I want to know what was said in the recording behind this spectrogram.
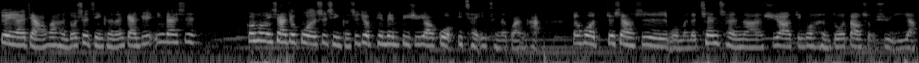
对你来讲的话，很多事情可能感觉应该是沟通一下就过的事情，可是就偏偏必须要过一层一层的关卡，又或就像是我们的签呈呢，需要经过很多道手续一样，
